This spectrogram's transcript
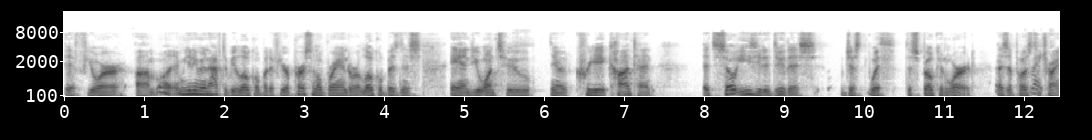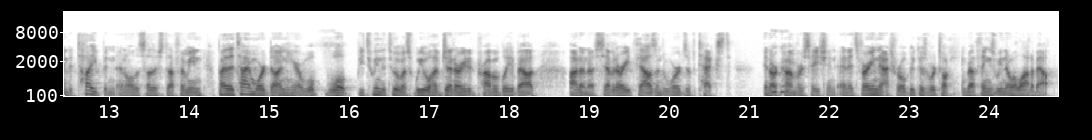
if you're, um, well, I mean, you don't even have to be local, but if you're a personal brand or a local business and you want to, you know, create content, it's so easy to do this just with the spoken word as opposed Right. to trying to type and, and all this other stuff. I mean, by the time we're done here, we'll, we'll, between the two of us, we will have generated probably about, I don't know, seven or 8,000 words of text in Mm-hmm. our conversation. And it's very natural because we're talking about things we know a lot about.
